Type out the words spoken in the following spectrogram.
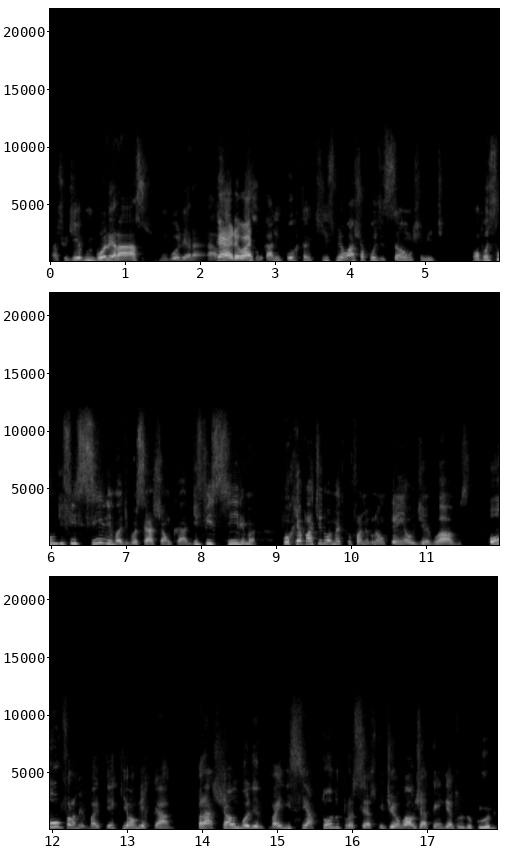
Acho o Diego um goleiraço, um goleiraço. Cara, eu, eu acho um cara importantíssimo. Eu acho a posição, Schmidt, uma posição dificílima de você achar um cara, dificílima, porque a partir do momento que o Flamengo não tenha o Diego Alves, ou o Flamengo vai ter que ir ao mercado para achar um goleiro que vai iniciar todo o processo que o Diego Alves já tem dentro do clube,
